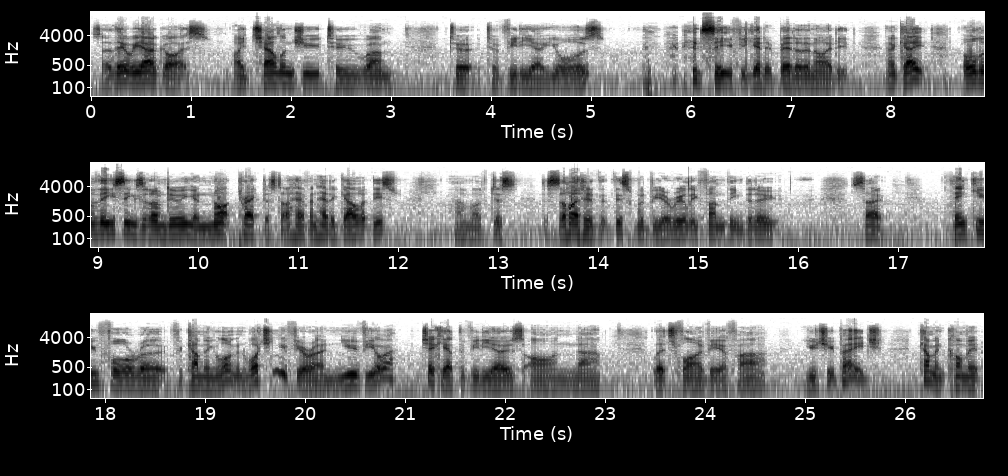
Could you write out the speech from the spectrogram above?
So there we are, guys. I challenge you to um, to to video yours and see if you get it better than I did. Okay, all of these things that I'm doing are not practiced. I haven't had a go at this. Um, I've just decided that this would be a really fun thing to do. So, thank you for uh, for coming along and watching. If you're a new viewer, check out the videos on uh, Let's Fly VFR YouTube page. Come and comment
